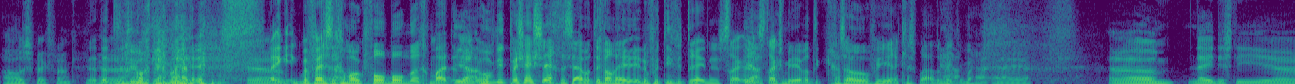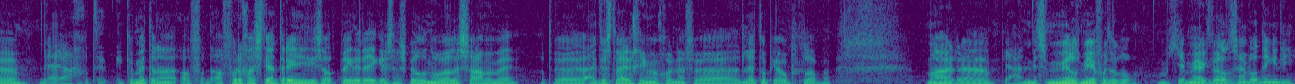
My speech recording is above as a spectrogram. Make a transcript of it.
alle respect, Frank. Ja, dat is natuurlijk. maar, uh, ik, ik, bevestig hem ook volmondig, maar het ja. hoeft niet per se slecht te zijn, want het is wel een hele innovatieve trainer. Straks, straks meer, want ik ga zo over Heracles praten een beetje. Maar. Um, nee, dus die. Ja, ja, goed. Ik heb met een vorige assistent-trainer die zat, Peter Rekers, daar speelde nog wel eens samen mee. Dat we uit de strijden gingen we gewoon even het laptopje openklappen. Maar ja, het is inmiddels meer voor de lol. Want je merkt wel, er zijn wel dingen die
